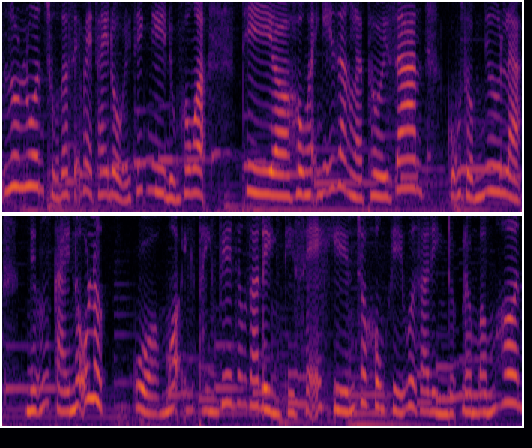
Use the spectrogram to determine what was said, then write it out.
luôn luôn chúng ta sẽ phải thay đổi để thích nghi đúng không ạ? Thì ờ, Hồng Hạnh nghĩ rằng là thời gian cũng giống như là những cái nỗ lực của mọi thành viên trong gia đình thì sẽ khiến cho không khí của gia đình được đầm ấm hơn.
